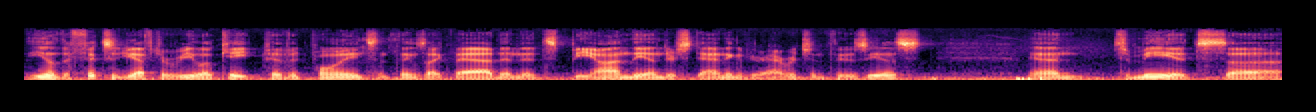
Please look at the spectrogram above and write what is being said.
you know to fix it you have to relocate pivot points and things like that, and it's beyond the understanding of your average enthusiast, and to me it's. Uh,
